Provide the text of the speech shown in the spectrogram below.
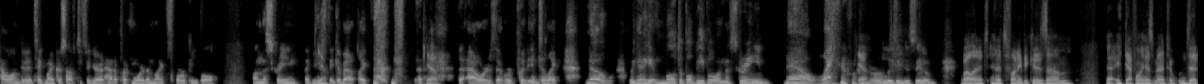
how long did it take Microsoft to figure out how to put more than like four people on the screen? Like, you Yeah. just think about like the, Yeah. the hours that were put into like, no, we got to get multiple people on the screen now. Like, Yeah. we're losing to Zoom. Well, and it's, and it's funny because, um, it definitely has meant that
